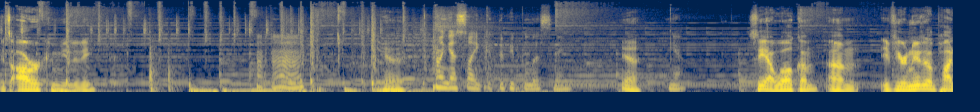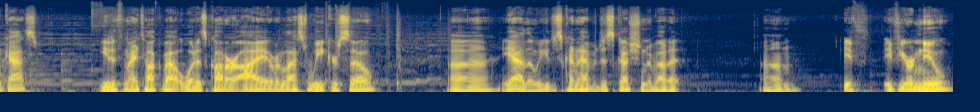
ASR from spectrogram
It's our community. Yeah, I guess like the people listening. yeah. Yeah. So yeah, welcome. Um, if you're new to the podcast, Edith and I talk about what has caught our eye over the last week or so. Uh, yeah, then we could just kind of have a discussion about it. Um, if if you're new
